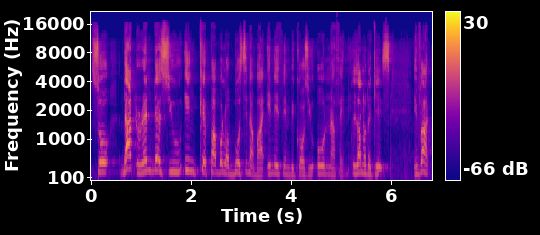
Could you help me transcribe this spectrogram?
So that renders you incapable of boasting about anything because you own nothing. Is that not the case? In fact,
